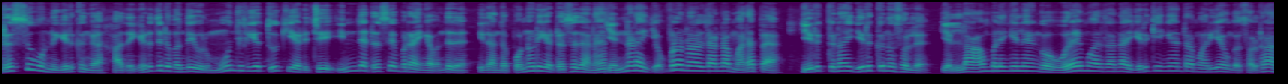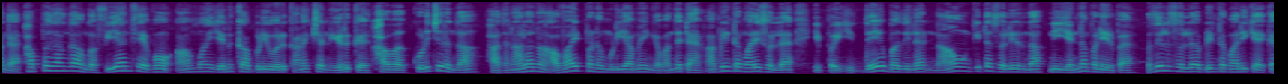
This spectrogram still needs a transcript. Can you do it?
ட்ரெஸ் ஒண்ணு இருக்குங்க. அதை எடுத்துட்டு வந்து இவர் மூஞ்சிலேயே தூக்கி அடிச்சு இந்த ட்ரெஸ் எப்படா இங்க வந்தது? இது அந்த பொண்ணுடைய ட்ரெஸ் தானே? என்னடா எவ்வளவு நாள் தாண்டா மறப்ப? இருக்குன்னா இருக்குன்னு சொல்லு. எல்லா ஆம்பளைங்களும் இங்க ஒரே மாதிரி தாண்டா இருக்கீங்கன்ற மாதிரியே அவங்க சொல்றாங்க. அப்பதாங்க அவங்க ஃபியான்சேவும் ஆமா எனக்கு அப்படி ஒரு கனெக்ஷன் இருக்கு. அவ குடிச்சிருந்தா அதனால நான் அவாய்ட் பண்ண முடியாம இங்க வந்துட்டேன் அப்படின்ற மாதிரி சொல்ல இப்ப இதே பதில நான் உன்கிட்ட சொல்லியிருந்தா நீ என்ன பண்ணிருப்ப? பதில் சொல்லு அப்படின்ற மாதிரி கேட்க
